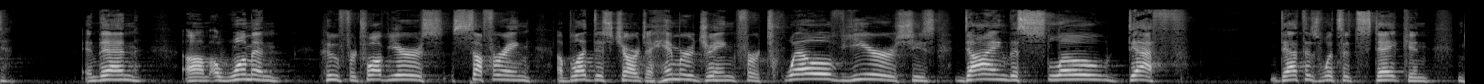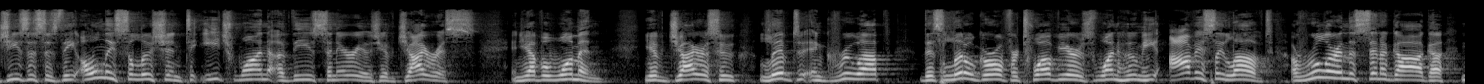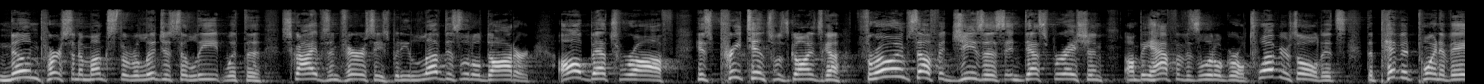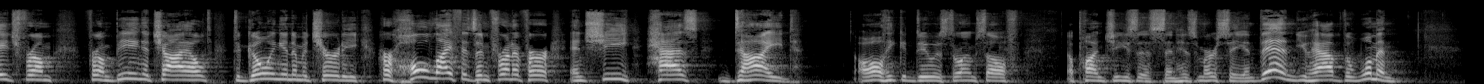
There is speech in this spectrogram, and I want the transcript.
And then um, a woman who, for 12 years, suffering a blood discharge, a hemorrhaging for 12 years, she's dying this slow death. Death is what's at stake, and Jesus is the only solution to each one of these scenarios. You have Jairus, and you have a woman. You have Jairus who lived and grew up this little girl for 12 years, one whom he obviously loved, a ruler in the synagogue, a known person amongst the religious elite with the scribes and Pharisees, but he loved his little daughter. All bets were off. His pretense was gone. He's going to throw himself at Jesus in desperation on behalf of his little girl. 12 years old. It's the pivot point of age from from being a child to going into maturity. Her whole life is in front of her, and she has died. All he could do is throw himself upon Jesus and his mercy. And then you have the woman.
